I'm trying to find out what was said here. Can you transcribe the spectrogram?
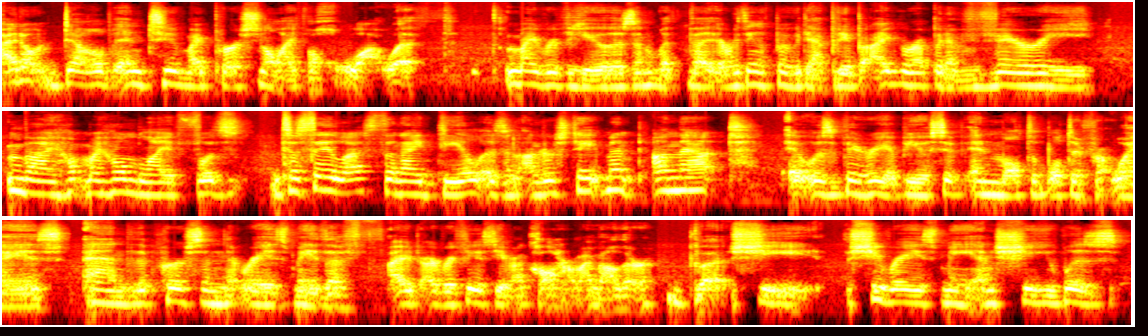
I don't delve into my personal life a whole lot with my reviews and with everything with Movie Deputy, but I grew up in a very my my home life was to say less than ideal is an understatement on that. It was very abusive in multiple different ways, and the person that raised me, the I, I refuse to even call her my mother, but she she raised me, and she was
